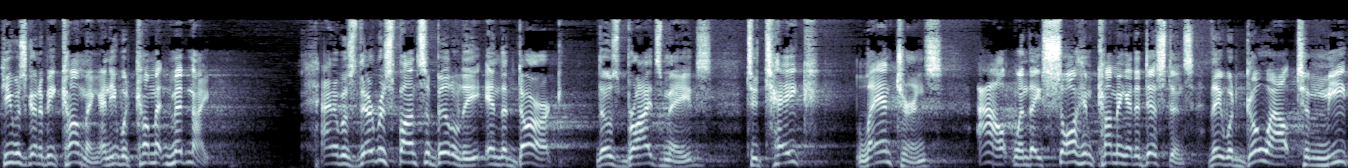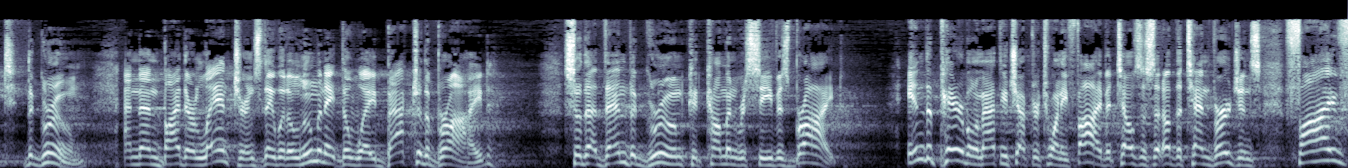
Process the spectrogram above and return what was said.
he was going to be coming, and he would come at midnight. And it was their responsibility in the dark, those bridesmaids, to take lanterns out when they saw him coming at a distance. They would go out to meet the groom, and then by their lanterns, they would illuminate the way back to the bride so that then the groom could come and receive his bride. In the parable in Matthew chapter 25, it tells us that of the ten virgins, five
